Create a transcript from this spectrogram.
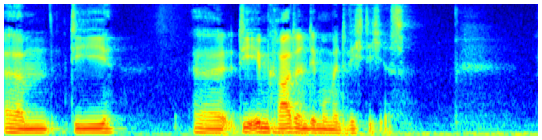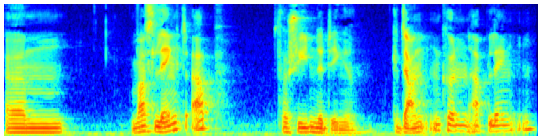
ähm, die, äh, die eben gerade in dem Moment wichtig ist. Ähm, was lenkt ab? Verschiedene Dinge. Gedanken können ablenken.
